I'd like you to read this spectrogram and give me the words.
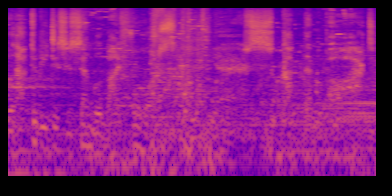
will have to be disassembled by force. Yes, cut them apart.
